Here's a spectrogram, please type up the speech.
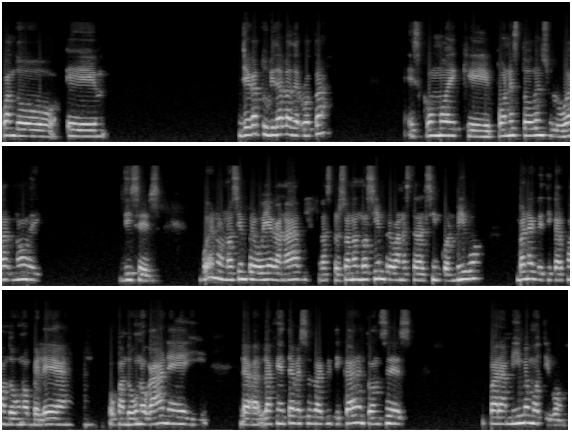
cuando eh, llega a tu vida la derrota, es como de que pones todo en su lugar, ¿no? dices, bueno, no siempre voy a ganar, las personas no siempre van a estar al 100 conmigo, van a criticar cuando uno pelea o cuando uno gane y la, la gente a veces va a criticar, entonces para mí me motivó,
